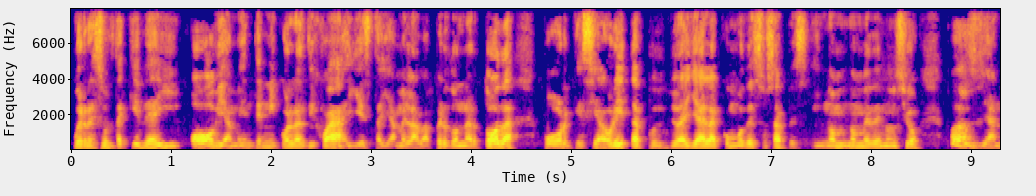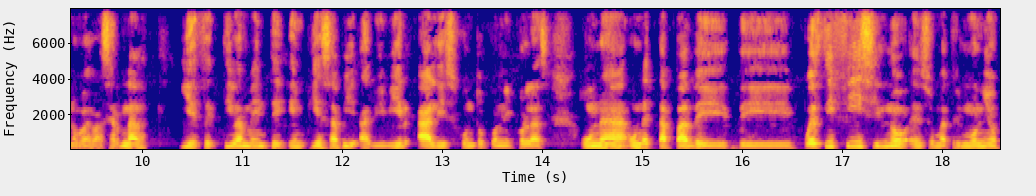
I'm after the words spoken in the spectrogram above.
pues resulta que de ahí, obviamente, Nicolás dijo, ay, esta ya me la va a perdonar toda, porque si ahorita, pues yo ya la acomodé sus apes y no, no me denunció, pues ya no me va a hacer nada y efectivamente empieza a, vivir Alice junto con Nicolás una, una etapa de, de, pues difícil, ¿no? En su matrimonio,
